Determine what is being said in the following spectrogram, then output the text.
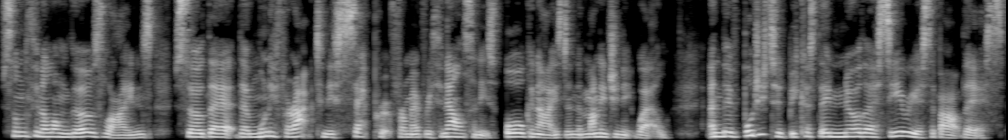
something along those lines. So their their money for acting is separate from everything else and it's organized and they're managing it well. And they've budgeted because they know they're serious about this.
